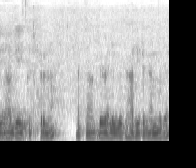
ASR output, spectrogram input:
ඒ වගේ එකතු කරනවා. නැත්නම් අපිට වැලියු එක හරියට ගන්න බෑ.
